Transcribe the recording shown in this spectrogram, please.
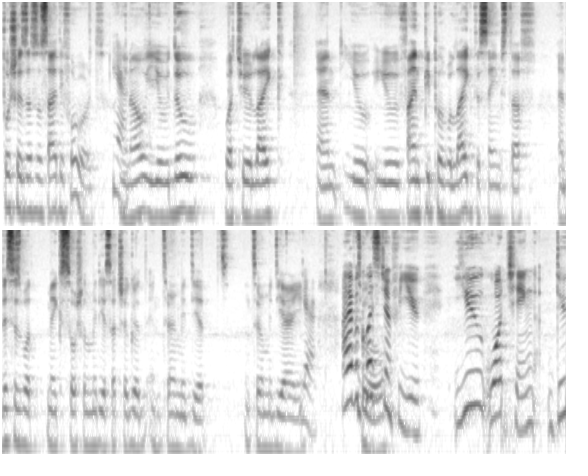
pushes the society forward. Yeah. You know, you do what you like, and you you find people who like the same stuff, and this is what makes social media such a good intermediate intermediary. Yeah. I have a tool. question for you. You watching, do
